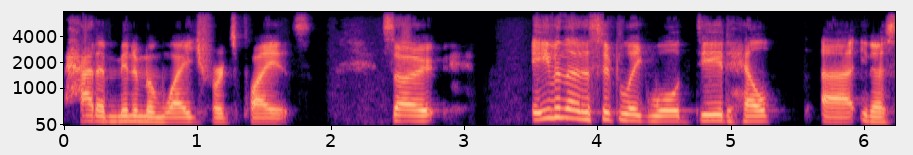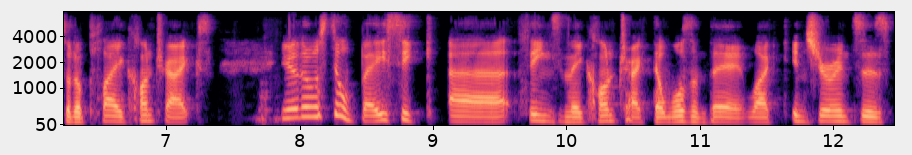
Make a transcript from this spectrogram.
had a minimum wage for its players. So even though the Super League war did help, uh, you know, sort of play contracts, you know, there were still basic uh, things in their contract that wasn't there, like insurances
